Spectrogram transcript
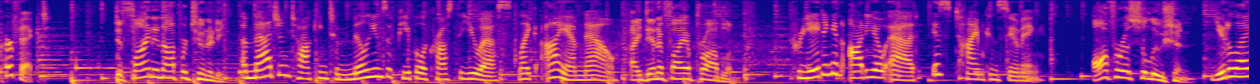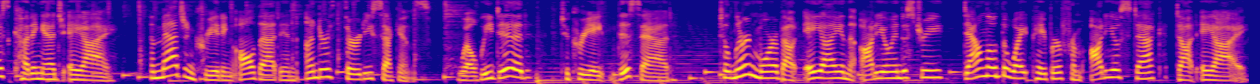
Perfect. Define an opportunity. Imagine talking to millions of people across the U.S. like I am now. Identify a problem. Creating an audio ad is time consuming. Offer a solution. Utilize cutting edge AI. Imagine creating all that in under 30 seconds. Well, we did to create this ad. To learn more about AI in the audio industry, download the white paper from audiostack.ai.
